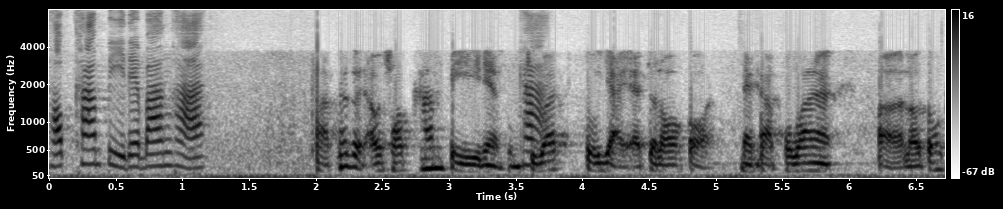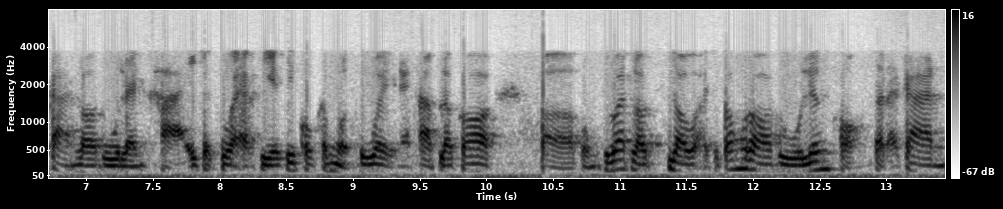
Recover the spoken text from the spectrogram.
ช็อปข้ามปีได้บ้างคะครับถ้าเกิดเอาช็อปข้ามปีเนี่ยผมค่ะคิดว่าตัวใหญ่อาจจะรอก่อนนะครับ เพราะว่า เราต้องการรอดูแรงขายจากตัว LTF ที่ครบกำหนดด้วยนะครับ แล้วก็ผมคิดว่าเราเราอาจจะต้องรอดูเรื่องของสถานการณ์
